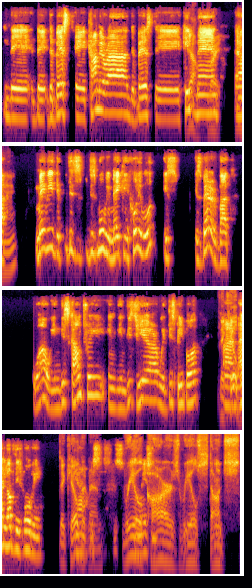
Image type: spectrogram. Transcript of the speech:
the, the the best uh, camera, the best equipment. Yeah, right. mm-hmm. Maybe the, this this movie making Hollywood is is better, but wow, in this country, in, in this year, with these people, and I love this movie. They killed yeah, it, man. It's, it's real amazing. cars, real stunts.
